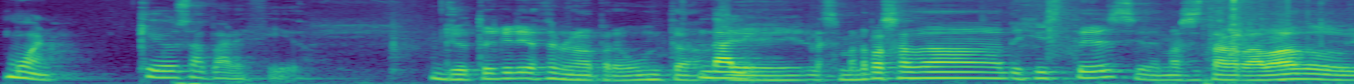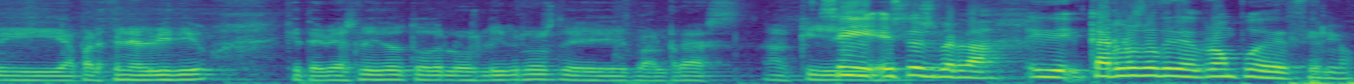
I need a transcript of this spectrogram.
Bueno, ¿qué os ha parecido? Yo te quería hacer una pregunta. Dale. Eh, la semana pasada dijiste, y además está grabado y aparece en el vídeo, que te habías leído todos los libros de Balras. Aquí... Sí, esto es verdad. Y Carlos Rodríguez Brown puede decirlo.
